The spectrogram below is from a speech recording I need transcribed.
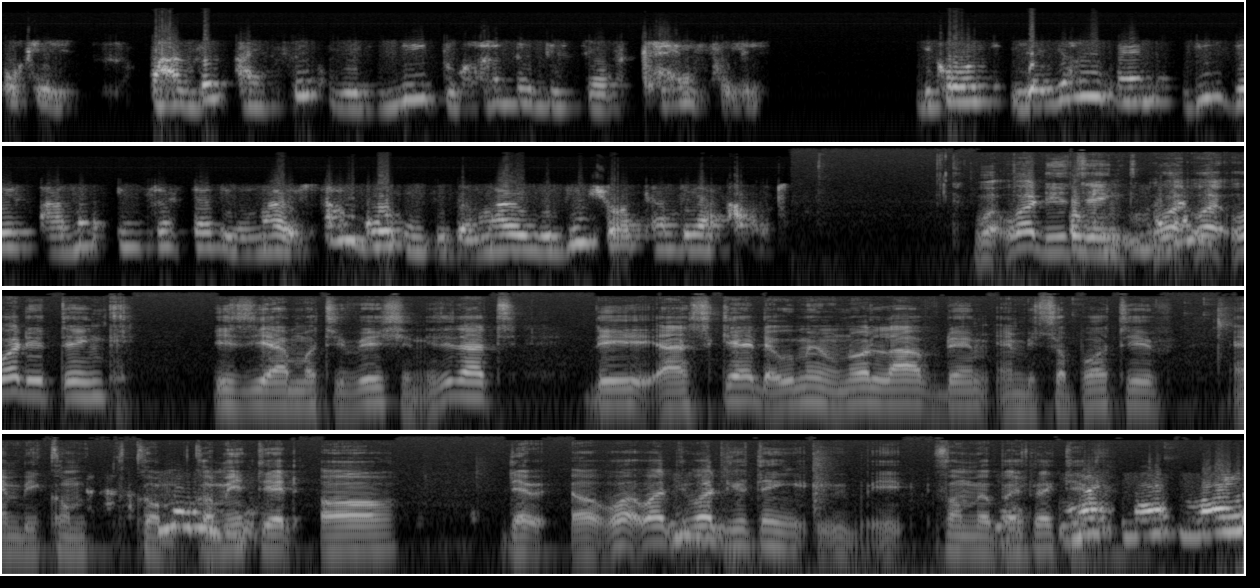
Okay. But then I think we need to handle these things carefully. Because the young men these days are not interested in marriage. Some go into the marriage within short time they are out. What, what do you Okay, think? What, what, what do you think is their motivation? Is it that they are scared the women will not love them and be supportive and be com- com- committed, or the uh, what, what what do you think from your perspective? My my my,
